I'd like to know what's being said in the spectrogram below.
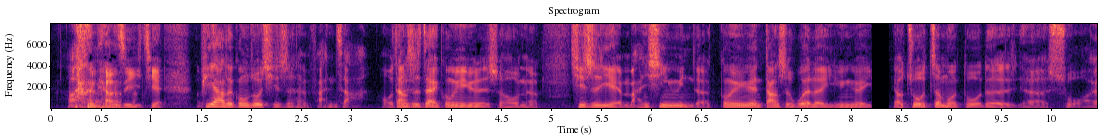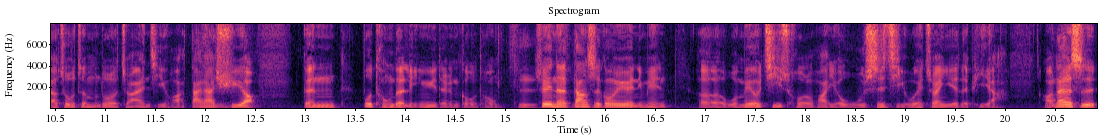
啊，你要自己建。PR 的工作其实很繁杂。我当时在工研院的时候呢，其实也蛮幸运的。工研院当时为了因为要做这么多的呃所，要做这么多的专案计划，大家需要跟不同的领域的人沟通。是，所以呢，当时工研院里面，呃，我没有记错的话，有五十几位专业的 PR。好，那个是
